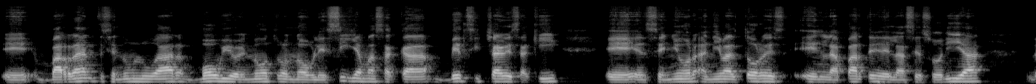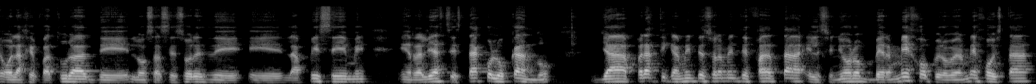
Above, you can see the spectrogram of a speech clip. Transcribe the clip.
eh, Barrantes en un lugar, Bobbio en otro, Noblecilla más acá, Betsy Chávez aquí? Eh, el señor Aníbal Torres en la parte de la asesoría o la jefatura de los asesores de eh, la PCM, en realidad se está colocando. Ya prácticamente solamente falta el señor Bermejo, pero Bermejo está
